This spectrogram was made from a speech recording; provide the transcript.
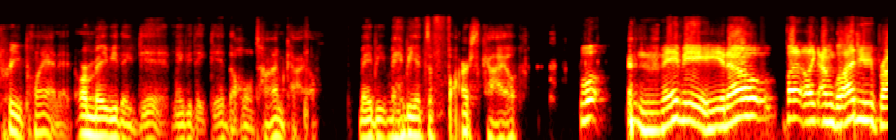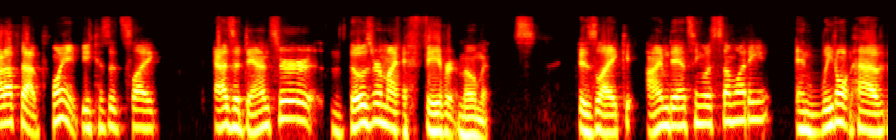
pre-plan it or maybe they did maybe they did the whole time kyle. Maybe maybe it's a farce kyle. Well maybe you know but like i'm glad you brought up that point because it's like as a dancer those are my favorite moments is like i'm dancing with somebody and we don't have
